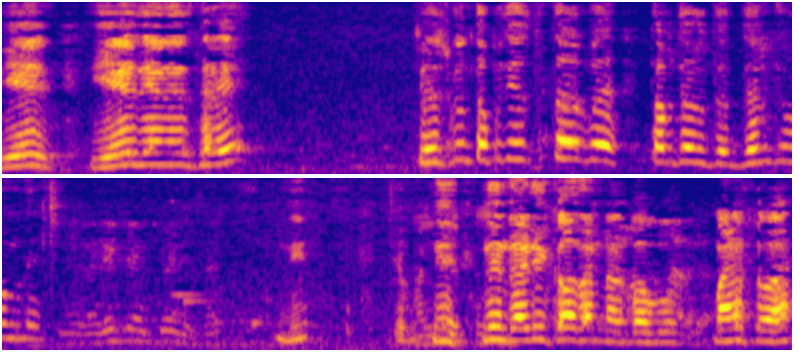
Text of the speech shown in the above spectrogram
ఏ ఏదైనా సరే చేసుకుని తప్పు చేస్తే తప్పు తప్పు జరుగుతుంది. దానికి ఉంది? చెప్పు. నేను రెడీ కాదంటాను బాబు. మానేస్తావా?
